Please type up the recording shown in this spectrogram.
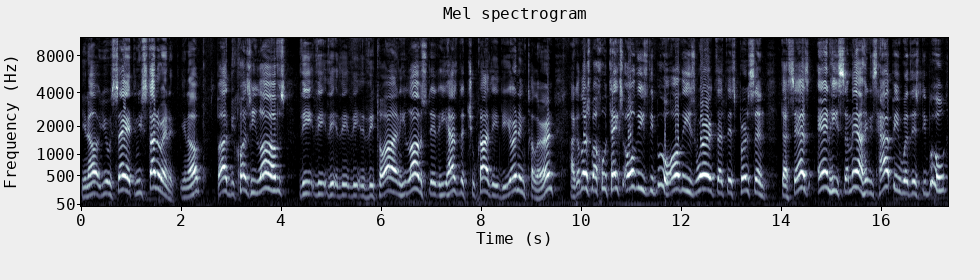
you know, you say it and you stutter in it. You know, but because he loves the the, the, the, the, the Torah and he loves the, he has the chukah, the, the yearning to learn. Hakadosh Baruch Hu takes all these dibu, all these words that this person that says, and he's sameach, and he's happy with this dibu,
